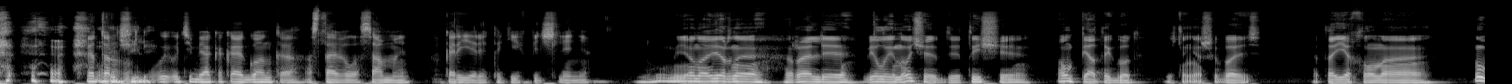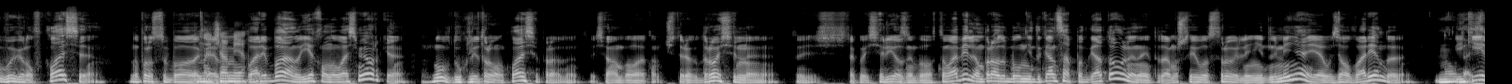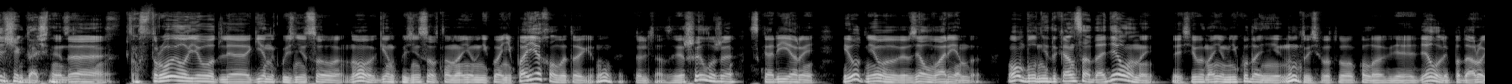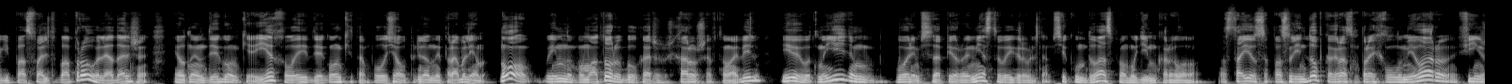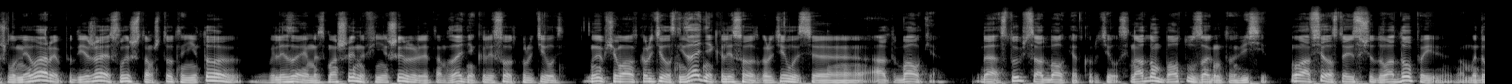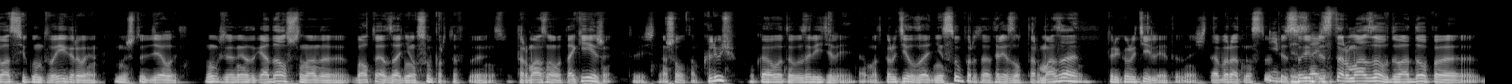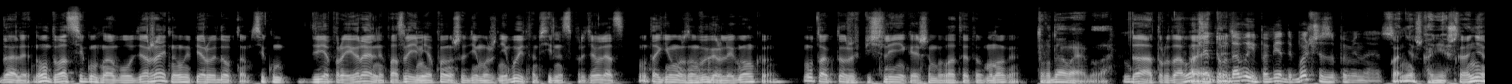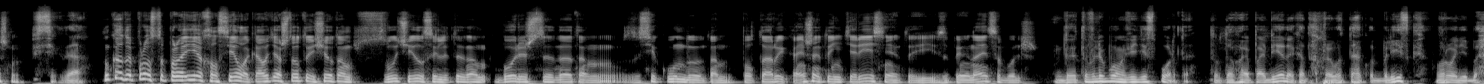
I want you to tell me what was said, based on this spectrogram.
Петр, у тебя какая гонка оставила самые в карьере такие впечатления? Ну, у меня, наверное, ралли «Белые ночи» 2005 год, если не ошибаюсь. Это ехал на... Ну, выиграл в классе, ну, просто была такая борьба. Ехал на восьмерке. ну, в двухлитровом классе, правда. То есть она была там четырехдроссельная, то есть такой серьезный был автомобиль. Он, правда, был не до конца подготовленный, потому что его строили не для меня, я его взял в аренду. Ну, и Кельчик, удачно. да, строил его для Гена Кузнецова. Но Ген Кузнецов там на нем никуда не поехал в итоге. Ну, как то ли завершил уже с карьерой. И вот мне его взял в аренду он был не до конца доделанный, то есть его на нем никуда не... Ну, то есть вот около, где делали, по дороге, по асфальту попробовали, а дальше я вот, наверное, две гонки ехал, и две гонки там получал определенные проблемы. Но именно по мотору был хороший, хороший автомобиль. И вот мы едем, боремся за первое место, выигрывали там секунд 20, по-моему, Дима Крылова. Остается последний доп, как раз он проехал Лумивару, финиш Лумивары, подъезжаю, слышу там что-то не то, вылезаем из машины, финишировали, там заднее колесо открутилось. Ну и почему оно открутилось? Не заднее колесо, открутилось э, от балки. Да, ступица от балки открутилась. На одном болту загнутом висит. Ну, а все, остается еще два допа, и мы 20 секунд выигрываем. Ну, что делать? Ну, я догадался, что надо болты от заднего суппорта э, тормозного такие же. То есть, нашел там ключ у кого-то, у зрителей, там, открутил задний суппорт, отрезал тормоза, прикрутили это, значит, обратно ступицу, и без, и без тормозов два допа дали. Ну, 20 секунд надо было держать, но мы первый доп там секунд две проиграли, на последнем я понял, что Дима уже не будет там сильно сопротивляться. Ну, таким образом выиграли гонку. Ну, так тоже впечатлений, конечно, было от этого много. Трудовая была. Да, трудовая. Вообще, трудовые победы больше больше запоминаются? Конечно. Конечно. Конечно. Всегда. Ну, когда ты просто проехал, сел, а у тебя что-то еще там случилось, или ты там борешься, да, там, за секунду, там, полторы, конечно, это интереснее, это и запоминается больше. Да это в любом виде спорта. Трудовая победа, которая вот так вот близко, вроде бы,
